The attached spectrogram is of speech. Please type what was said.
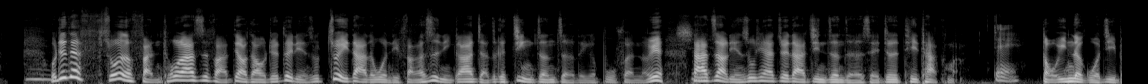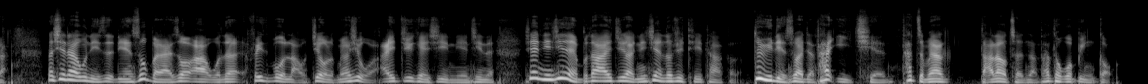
我觉得在所有的反托拉斯法调查，我觉得对脸书最大的问题，反而是你刚刚讲这个竞争者的一个部分了。因为大家知道，脸书现在最大的竞争者是谁？就是 TikTok 嘛，对，抖音的国际版。那现在的问题是，脸书本来说啊，我的 Facebook 老旧了，没关系，我 IG 可以吸引年轻人。现在年轻人也不到 IG 了，年轻人都去 TikTok 了。对于脸书来讲，他以前他怎么样达到成长？他透过并购。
